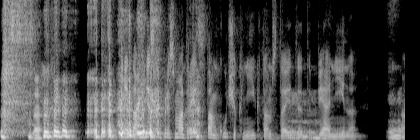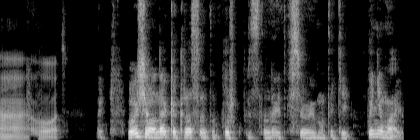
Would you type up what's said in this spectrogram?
Нет, там, если присмотреться, там куча книг, там стоит это пианино. А, вот. В общем, она как раз эту пушку представляет. Все, ему такие, понимаю.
